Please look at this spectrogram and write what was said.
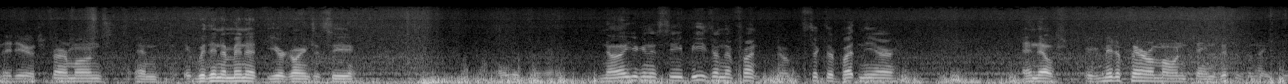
They do. It's pheromones, and within a minute, you're going to see. No, you're going to see bees on the front. They'll stick their butt in the air, and they'll emit a pheromone thing. This is a nice. thing.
